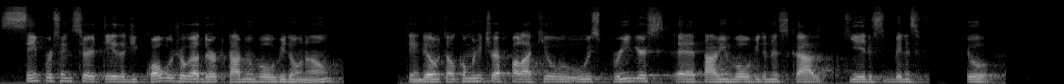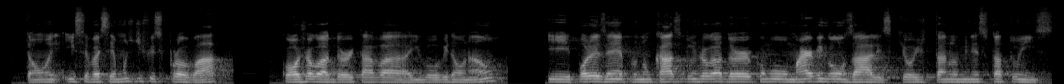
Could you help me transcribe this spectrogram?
100% de certeza de qual o jogador que estava envolvido ou não. Entendeu? Então, como a gente vai falar que o, o Springer estava é, envolvido nesse caso, que ele se beneficiou. Então, isso vai ser muito difícil provar qual jogador estava envolvido ou não. E, por exemplo, no caso de um jogador como Marvin Gonzalez, que hoje está no Minnesota Twins,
